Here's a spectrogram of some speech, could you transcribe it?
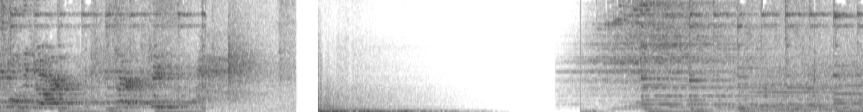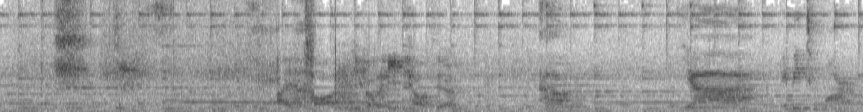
please hold the door. Sir, please. I thought you gotta eat healthier. Um, yeah, maybe tomorrow.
